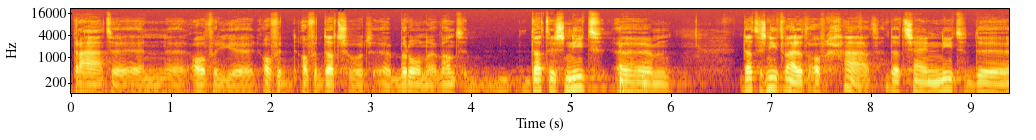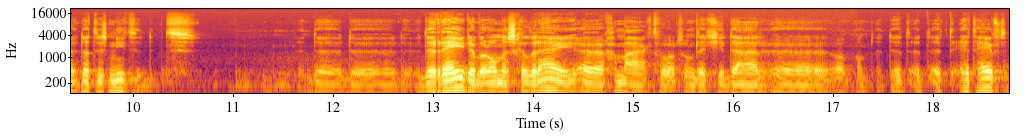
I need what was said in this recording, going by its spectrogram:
praten en, eh, over, je, over, over dat soort eh, bronnen. Want dat is, niet, ehm, dat is niet waar het over gaat. Dat, zijn niet de, dat is niet de, de, de, de reden waarom een schilderij eh, gemaakt wordt. Omdat je daar. het, het, het, het, heeft,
